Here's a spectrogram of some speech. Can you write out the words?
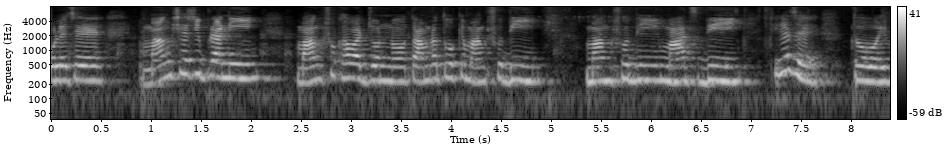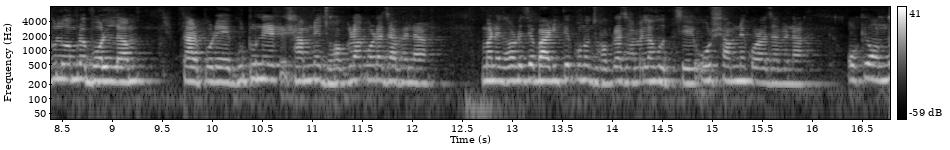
বলেছে মাংসাশী প্রাণী মাংস খাওয়ার জন্য তো আমরা তো ওকে মাংস দিই মাংস দিই মাছ দিই ঠিক আছে? তো এগুলো আমরা বললাম। তারপরে গুটুনের সামনে ঝগড়া করা যাবে না। মানে ধরো যে বাড়িতে কোনো ঝগড়া ঝামেলা হচ্ছে ওর সামনে করা যাবে না। ওকে অন্য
